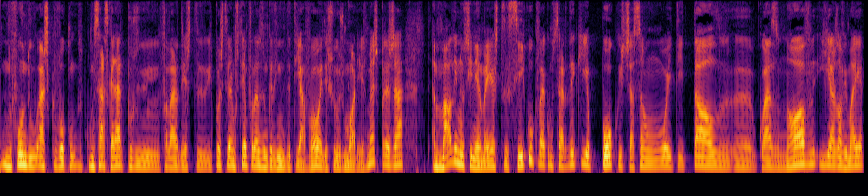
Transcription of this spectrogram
no fundo, acho que vou começar se calhar por eh, falar deste, e depois tivermos tempo, falamos um bocadinho da tia-avó e das suas memórias, mas para já, Amália no cinema, este ciclo que vai começar daqui a pouco, isto já são oito e tal, uh, quase nove, e às nove e meia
